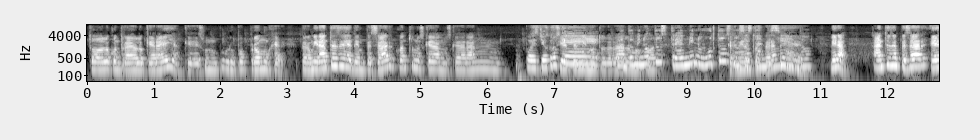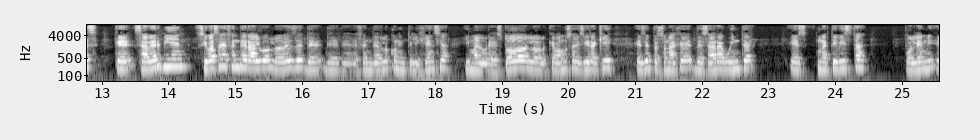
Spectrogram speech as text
todo lo contrario a lo que era ella, que es un grupo pro mujer. Pero mira, antes de, de empezar, ¿cuánto nos quedan? Nos quedarán Pues yo creo Siete que. minutos, ¿verdad? ¿Cuántos minutos? Tres minutos tres nos minutos. están Espérame. diciendo. Mira, antes de empezar es que saber bien, si vas a defender algo, lo debes de, de- de- de defenderlo con inteligencia y madurez. Todo lo, lo que vamos a decir aquí es del personaje de Sarah Winter, es una activista polémica,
